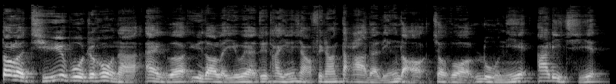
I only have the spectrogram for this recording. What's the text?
到了体育部之后呢，艾格遇到了一位对他影响非常大的领导，叫做鲁尼·阿利奇。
